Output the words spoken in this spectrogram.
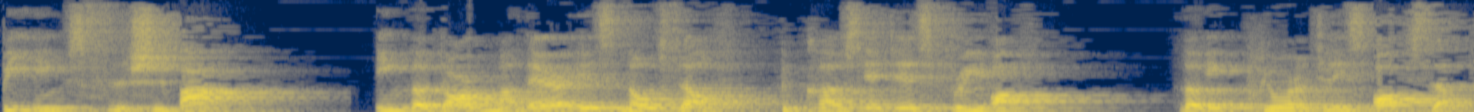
beings 48. In the Dharma there is no self, because it is free of the impurities of self.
